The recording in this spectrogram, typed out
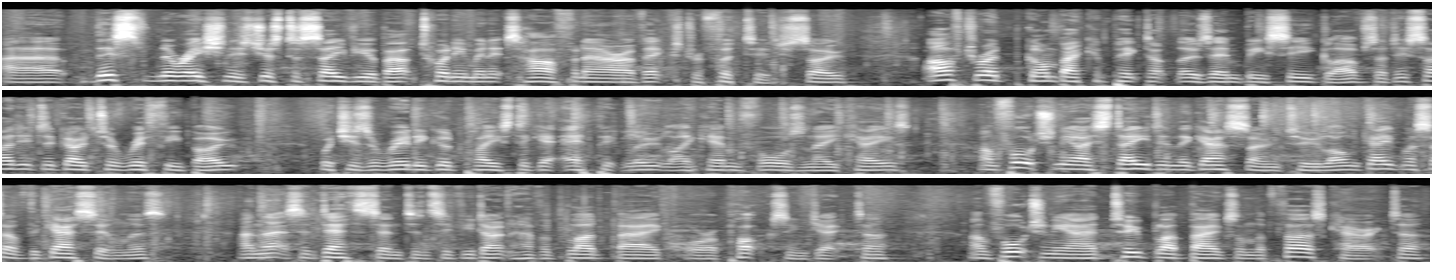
Uh, this narration is just to save you about 20 minutes, half an hour of extra footage. So, after I'd gone back and picked up those NBC gloves, I decided to go to Rify Boat, which is a really good place to get epic loot like M4s and AKs. Unfortunately, I stayed in the gas zone too long, gave myself the gas illness, and that's a death sentence if you don't have a blood bag or a pox injector. Unfortunately, I had two blood bags on the first character,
